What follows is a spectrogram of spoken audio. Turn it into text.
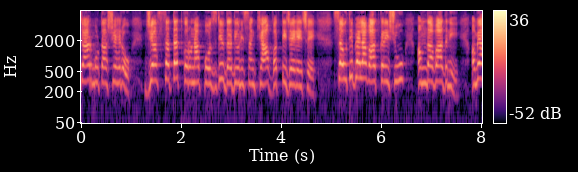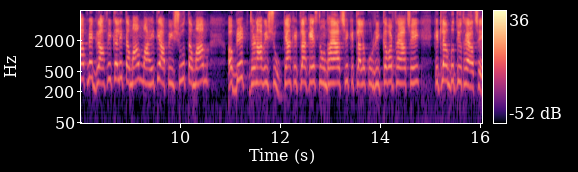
ચાર મોટા શહેરો જ્યાં સતત કોરોના પોઝિટિવ દર્દીઓની સંખ્યા વધતી જઈ રહી છે. સૌથી પહેલા વાત કરીશું અમદાવાદની. અમે આપને ગ્રાફિકલી તમામ માહિતી આપીશું, તમામ અપડેટ જણાવીશું. ક્યાં કેટલા કેસ નોંધાયા છે, કેટલા લોકો રિકવર થયા છે, કેટલા મૃત્યુ થયા છે.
